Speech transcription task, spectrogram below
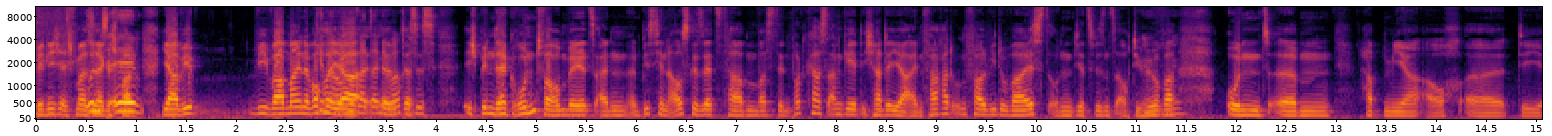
Bin ich echt mal und, sehr gespannt. Äh, ja, wie, wie war meine Woche? Genau, ja, äh, Woche? das ist, ich bin der Grund, warum wir jetzt ein, ein, bisschen ausgesetzt haben, was den Podcast angeht. Ich hatte ja einen Fahrradunfall, wie du weißt, und jetzt wissen es auch die mhm. Hörer. Und ähm, habe mir auch äh, die,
